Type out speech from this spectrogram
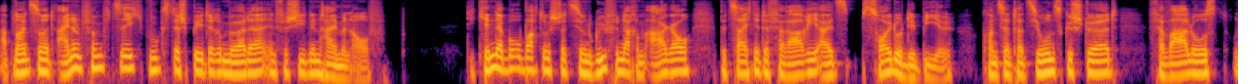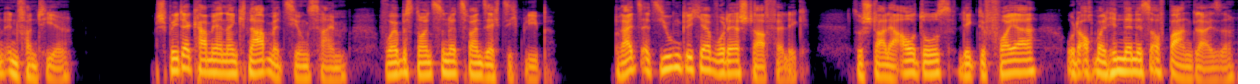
Ab 1951 wuchs der spätere Mörder in verschiedenen Heimen auf. Die Kinderbeobachtungsstation Rüfenach im Aargau bezeichnete Ferrari als pseudodebil, konzentrationsgestört, verwahrlost und infantil. Später kam er in ein Knabenerziehungsheim, wo er bis 1962 blieb. Bereits als Jugendlicher wurde er straffällig. So stahl er Autos, legte Feuer oder auch mal Hindernisse auf Bahngleise.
